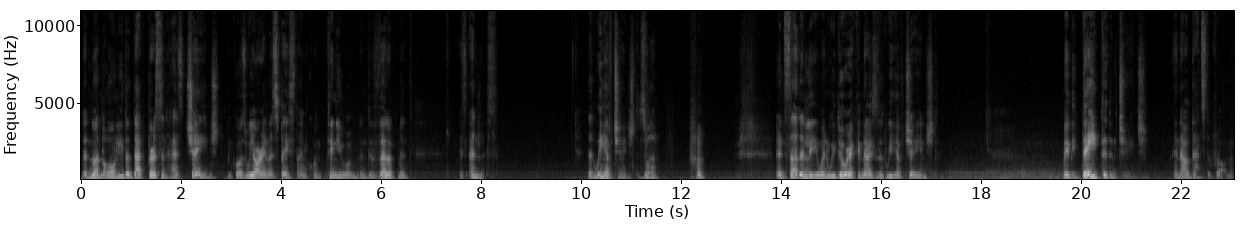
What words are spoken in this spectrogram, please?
that not only that that person has changed, because we are in a space-time continuum and development is endless, that we have changed as well. And suddenly, when we do recognize that we have changed, maybe they didn't change. And now that's the problem.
